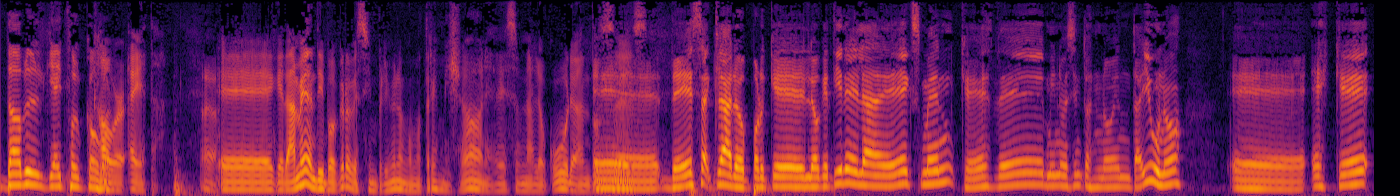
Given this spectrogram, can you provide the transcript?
double gatefold cover, ahí está. Ah. Eh, que también, tipo, creo que se imprimieron como 3 millones, es una locura. Entonces, Eh, de esa, claro, porque lo que tiene la de X-Men, que es de 1991, eh, es que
